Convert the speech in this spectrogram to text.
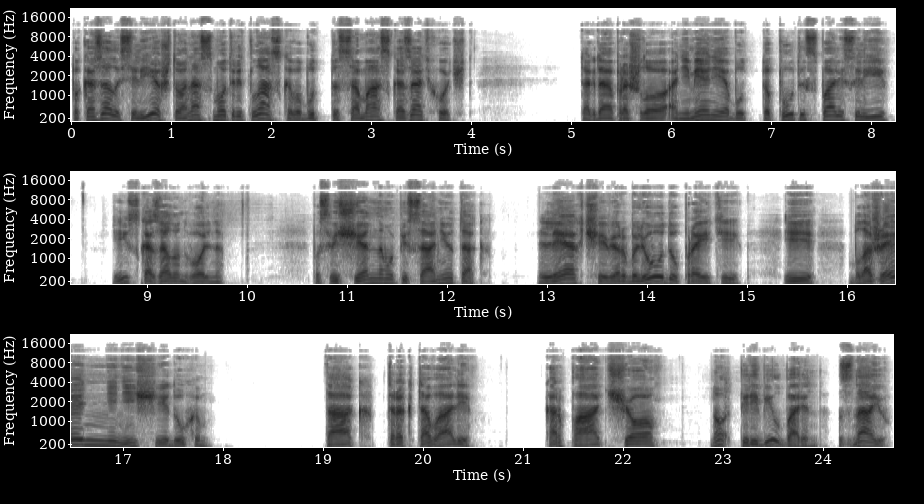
Показалось Илье, что она смотрит ласково, будто сама сказать хочет. Тогда прошло онемение, будто путы спали с Ильи, и сказал он вольно. По священному писанию так. Легче верблюду пройти, и блаженне нищие духом. Так трактовали. Карпаччо. Но перебил барин. Знаю.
